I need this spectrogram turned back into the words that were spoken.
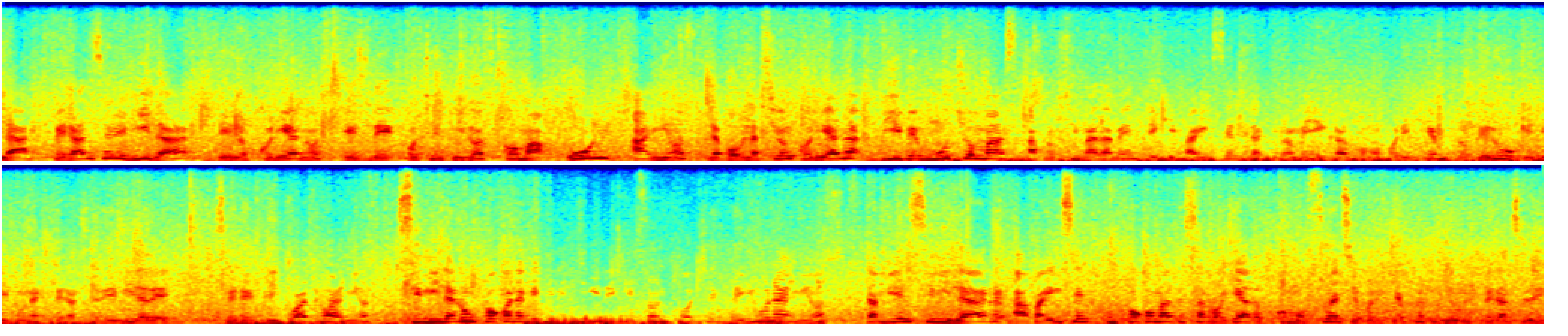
la esperanza de vida de los coreanos es de 82,1 años. La población coreana vive mucho más aproximadamente que países de Latinoamérica, como por ejemplo Perú, que tiene una esperanza de vida de 74 años, similar un poco a la que tiene Chile, que son 81 años, también similar a países un poco más desarrollados como Suecia, por ejemplo, que tiene una esperanza de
